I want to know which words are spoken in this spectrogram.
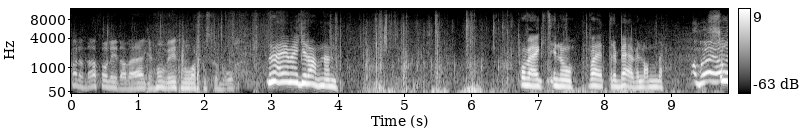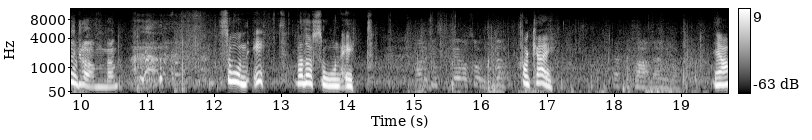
Kan den där få leda vägen? Hon vet nog vart vi ska gå. Nu är jag med grannen. På väg till nå, vad heter det, Bäverlandet. Ja, nu är jag med grannen. Zon 1. Vadå zon 1? Ja, det finns flera zoner Okej, Tvärlängan. ja.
